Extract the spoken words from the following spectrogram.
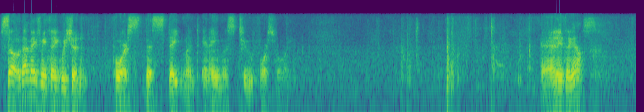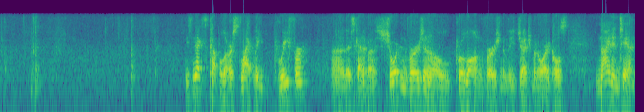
So that makes me think we shouldn't force this statement in Amos too forcefully. Anything else? These next couple are slightly briefer. Uh, there's kind of a shortened version and a prolonged version of these judgment oracles. 9 and 10.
